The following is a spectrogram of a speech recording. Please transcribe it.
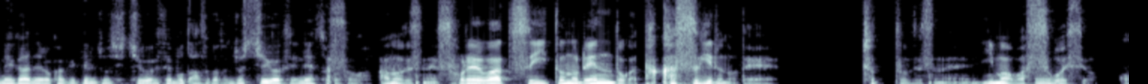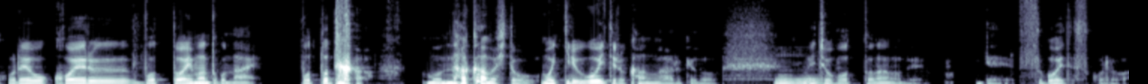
メガネをかけてる女子中学生ボタン、あ、そうか、女子中学生ね。そうかそそう。あのですね、それはツイートの連度が高すぎるので、ちょっとですね、今はすごいですよ。これを超えるボットは今のところない。ボットっていうか、もう中の人思いっきり動いてる感があるけど、うんうん一応ボットなので、えーすごいです、これは。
